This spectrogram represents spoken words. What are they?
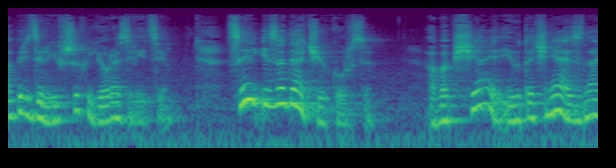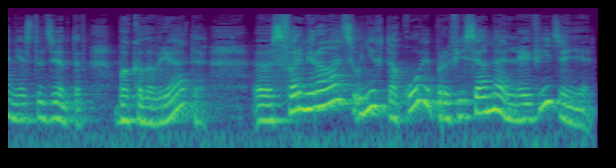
определивших ее развитие. Цель и задачи курса – обобщая и уточняя знания студентов бакалавриата, э, сформировать у них такое профессиональное видение,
